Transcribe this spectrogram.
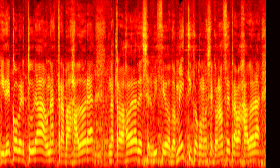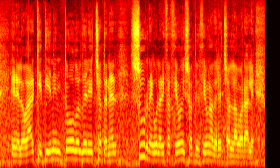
y dé cobertura a unas trabajadoras unas trabajadoras de servicio doméstico, como se conoce, trabajadoras en el hogar que tienen todo el derecho a tener su regularización y su atención a derechos laborales.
